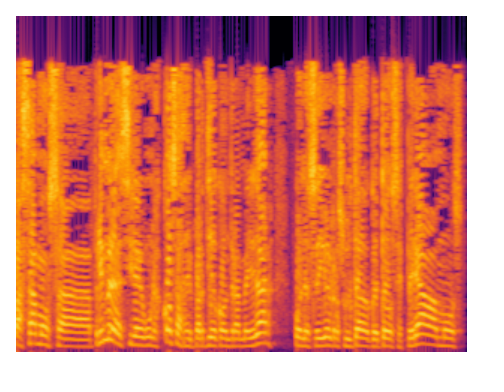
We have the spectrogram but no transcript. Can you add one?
pasamos a primero a decir algunas cosas del partido contra Melgar. Bueno, se dio el resultado que todos esperábamos.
